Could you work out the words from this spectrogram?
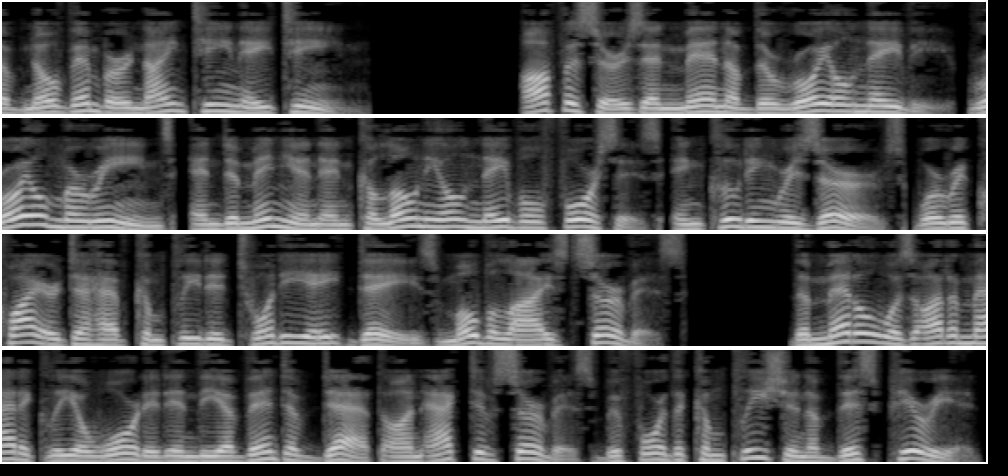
of November 1918. Officers and men of the Royal Navy, Royal Marines, and Dominion and Colonial Naval Forces including reserves were required to have completed 28 days mobilized service, the medal was automatically awarded in the event of death on active service before the completion of this period.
